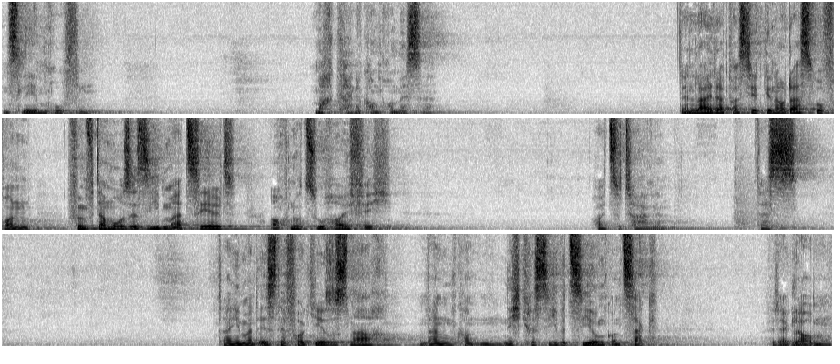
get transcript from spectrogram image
ins Leben rufen. Mach keine Kompromisse. Denn leider passiert genau das, wovon 5. Mose 7 erzählt, auch nur zu häufig heutzutage, dass da jemand ist, der folgt Jesus nach und dann kommt eine nicht-christliche Beziehung und zack, wird der Glauben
